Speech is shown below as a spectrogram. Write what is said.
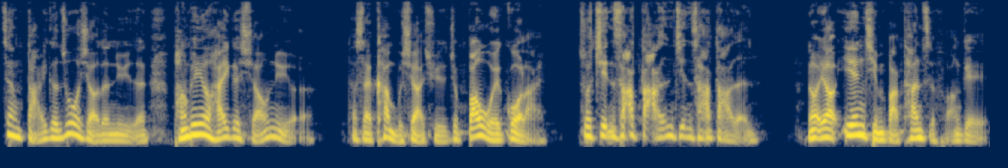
这样打一个弱小的女人，旁边又还有一个小女儿，他实在看不下去，就包围过来，说：“警察打人，警察打人！”然后要烟警把摊子还给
